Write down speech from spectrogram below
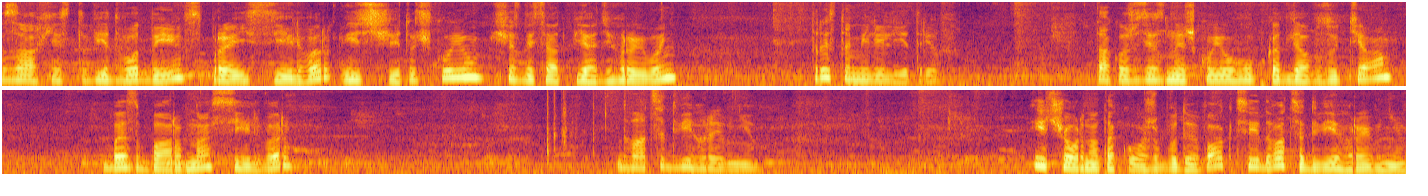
Захист від води, спрей Сільвер із щіточкою 65 гривень. 300 мл. Також зі знижкою губка для взуття. Безбарвна Сільвер. 22 гривні. І чорна також буде в акції 22 гривні.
